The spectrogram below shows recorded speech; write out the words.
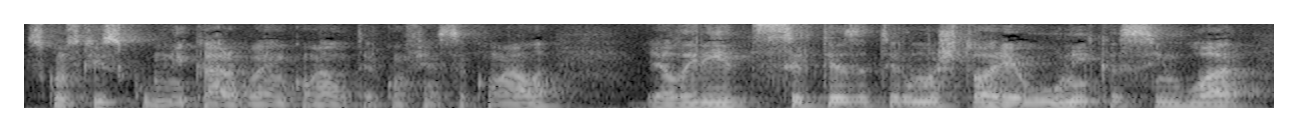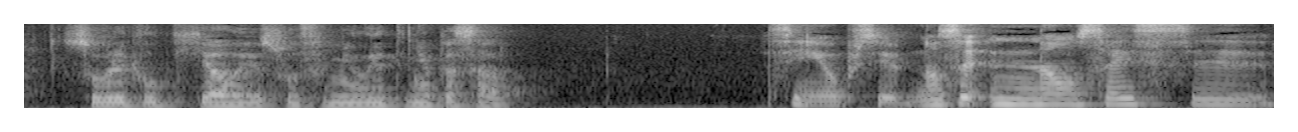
se conseguisse comunicar bem com ela, ter confiança com ela, ela iria de certeza ter uma história única, singular, sobre aquilo que ela e a sua família tinham passado. Sim, eu percebo. Não sei, não sei se,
